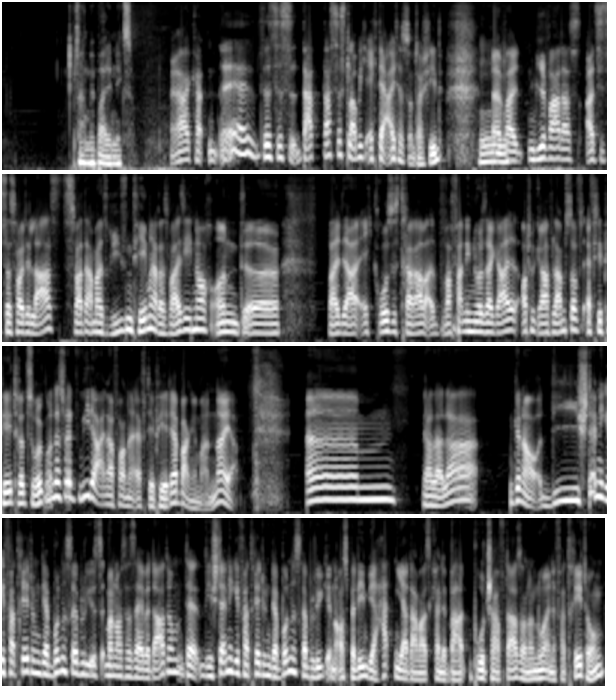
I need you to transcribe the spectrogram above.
Sagen wir beide nichts. Ja, kann, äh, das ist, das, das ist glaube ich, echt der Altersunterschied. Äh, weil mir war das, als ich das heute las, das war damals Riesenthema, das weiß ich noch. Und äh, weil da echt großes Trara war, fand ich nur sehr geil. Autograf Lambsdorff, FDP tritt zurück und es wird wieder einer von der FDP, der Bangemann. Naja. Ähm, lalala. Genau, die ständige Vertretung der Bundesrepublik ist immer noch dasselbe Datum. Der, die ständige Vertretung der Bundesrepublik in Ostberlin, wir hatten ja damals keine Botschaft da, sondern nur eine Vertretung,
